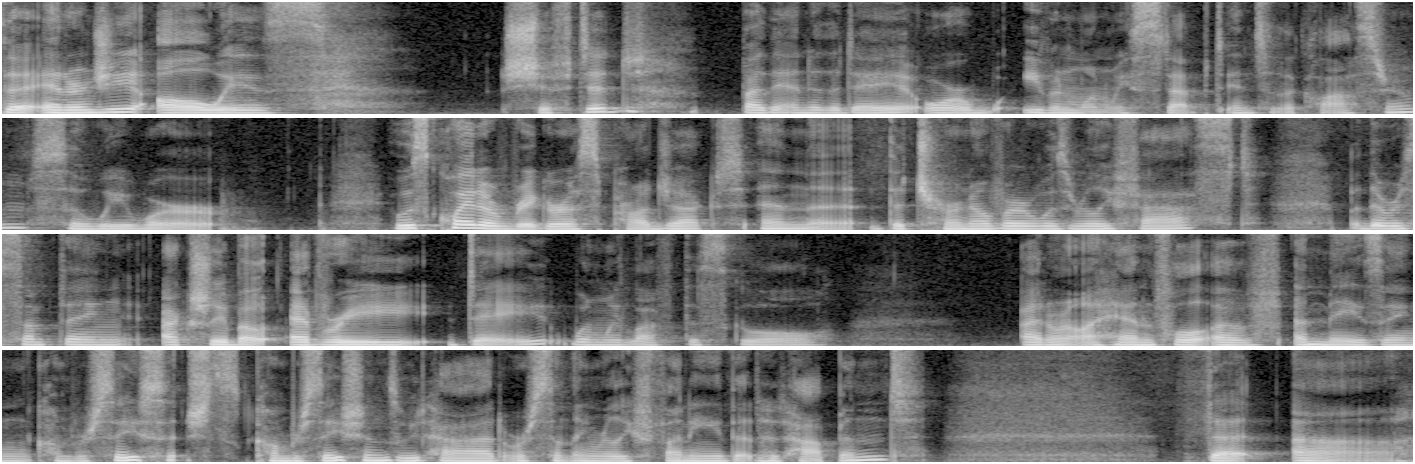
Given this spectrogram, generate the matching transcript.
the energy always shifted by the end of the day, or even when we stepped into the classroom. So we were, it was quite a rigorous project, and the, the turnover was really fast. But there was something actually about every day when we left the school. I don't know, a handful of amazing conversations conversations we'd had, or something really funny that had happened that uh,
